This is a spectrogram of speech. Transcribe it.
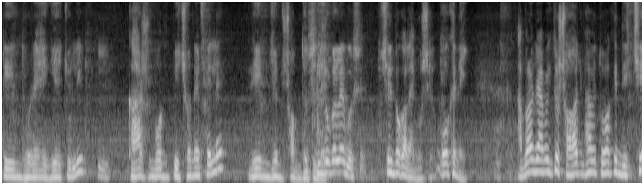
তীর ধরে এগিয়ে চলি। কাশ বন পিছনে ফেলে রিমঝিম শব্দ শিল্পকলায় বসে? শিল্পকলায় বসে ওখানেই আমরা আমি একটু সহজভাবে তোমাকে দিচ্ছি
